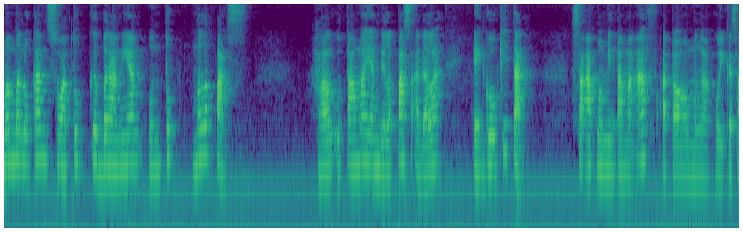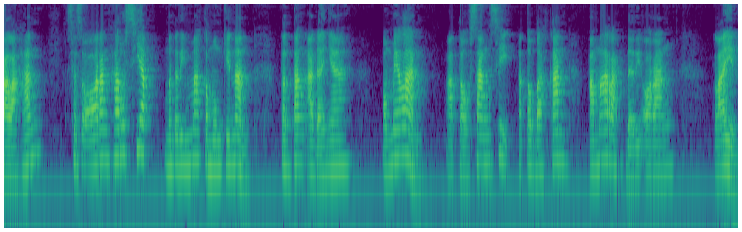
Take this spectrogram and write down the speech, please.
memerlukan suatu keberanian untuk melepas. Hal utama yang dilepas adalah ego kita. Saat meminta maaf atau mengakui kesalahan, seseorang harus siap menerima kemungkinan tentang adanya omelan atau sanksi atau bahkan amarah dari orang lain.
